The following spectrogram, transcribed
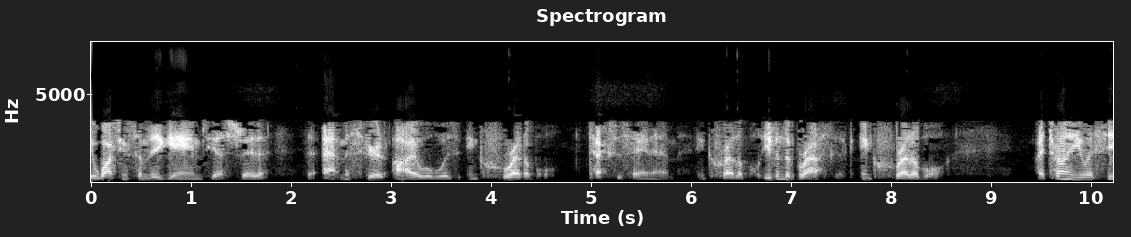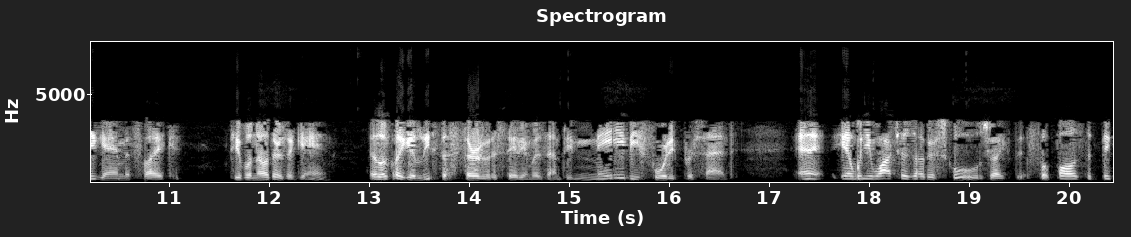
you're watching some of the games yesterday. The, the atmosphere at Iowa was incredible. Texas A&M, incredible. Even Nebraska, incredible. I turn on the USC game. It's like people know there's a game. It looked like at least a third of the stadium was empty, maybe 40%. And you know, when you watch those other schools, you're like football is the big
